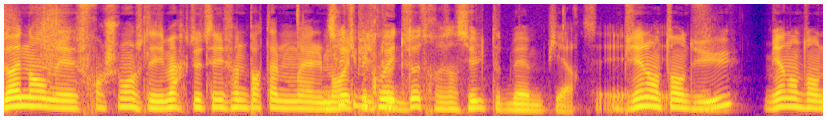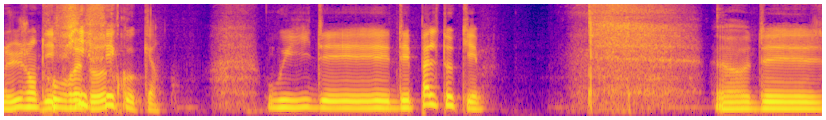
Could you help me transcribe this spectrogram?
ouais, non, mais franchement, je- les marques de téléphone portable, elles Est-ce que tu peux trouver d'autres insultes tout de même, Pierre? Bien entendu, bien entendu, j'en Des trouverai d'autres. coquins. Oui, des, des paltoqués. Euh, des,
